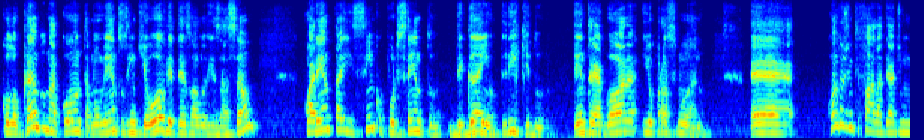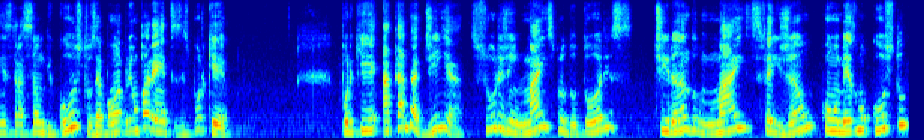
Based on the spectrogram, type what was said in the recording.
colocando na conta momentos em que houve desvalorização, 45% de ganho líquido entre agora e o próximo ano. É, quando a gente fala de administração de custos, é bom abrir um parênteses. Por quê? Porque a cada dia surgem mais produtores tirando mais feijão com o mesmo custo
